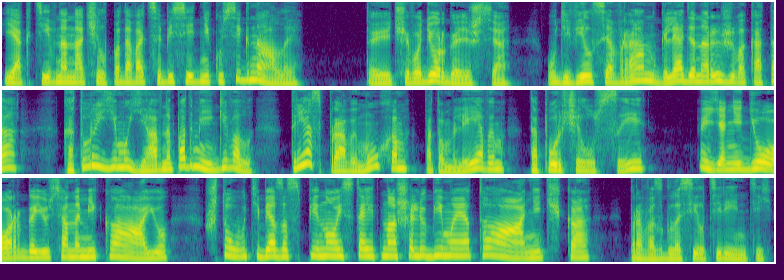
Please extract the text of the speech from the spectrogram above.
и активно начал подавать собеседнику сигналы. «Ты чего дергаешься?» — удивился Вран, глядя на рыжего кота, который ему явно подмигивал, тряс правым ухом, потом левым, топорщил усы. «Я не дергаюсь, а намекаю, что у тебя за спиной стоит наша любимая Танечка», — провозгласил Терентий.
